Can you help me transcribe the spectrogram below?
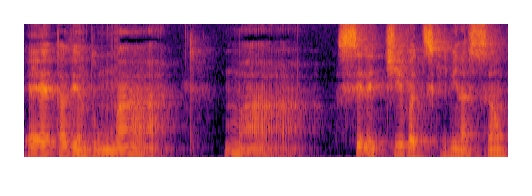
está é, tá havendo uma, uma seletiva discriminação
